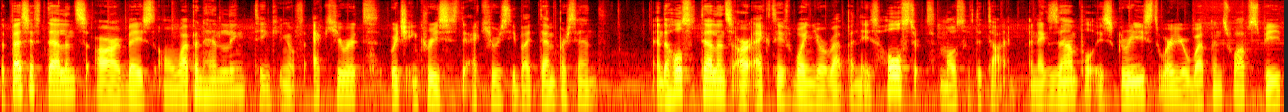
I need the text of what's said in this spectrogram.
The passive talents are based on weapon handling, thinking of Accurate, which increases the accuracy by 10%. And the holster talents are active when your weapon is holstered, most of the time. An example is Greased, where your weapon swap speed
